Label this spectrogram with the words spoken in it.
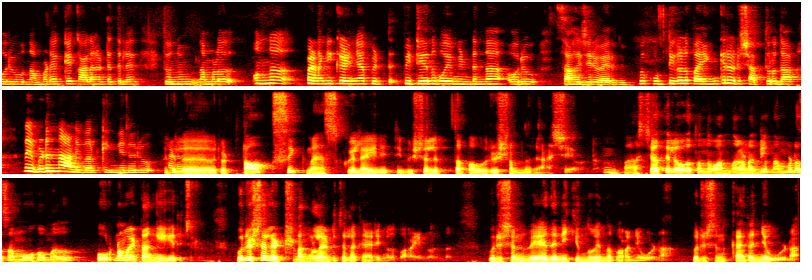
ഒരു നമ്മുടെയൊക്കെ കാലഘട്ടത്തിൽ ഇതൊന്നും നമ്മൾ ഒന്ന് പിണങ്ങിക്കഴിഞ്ഞാൽ പിറ്റ് പിറ്റേന്ന് പോയി മിണ്ടുന്ന ഒരു സാഹചര്യമായിരുന്നു. ഇപ്പോൾ കുട്ടികൾ ഭയങ്കര ഒരു ശത്രുത. അത് എവിടെ നിന്നാണ് ഇവർക്ക് ഇങ്ങനെ ഒരു ഒരു ടോക്സിക് മാസ്കുലൈനിറ്റി വിഷലിപ്ത പൗരുഷം എന്നൊരു ആശയമുണ്ട് പാശ്ചാത്യ ലോകത്തുനിന്ന് വന്നതാണെങ്കിൽ നമ്മുടെ സമൂഹം അത് പൂർണമായിട്ട് അംഗീകരിച്ചിട്ടുണ്ട്. പുരുഷ ലക്ഷണങ്ങളായിട്ട് ചില കാര്യങ്ങൾ പറയുന്നുണ്ട്. പുരുഷൻ വേദനിക്കുന്നു എന്ന് പറഞ്ഞുകൂടാ. പുരുഷൻ കരഞ്ഞുകൂടാ.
